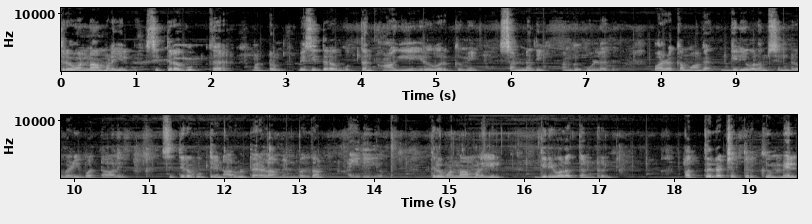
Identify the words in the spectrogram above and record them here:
திருவண்ணாமலையில் சித்திரகுப்தர் மற்றும் விசித்திரகுப்தன் ஆகிய இருவருக்குமே சன்னதி அங்கு உள்ளது. வழக்கமாக கிரிவலம் சென்று வழிபட்டாலே சித்திரகுப்தரின் அருள் பெறலாம் என்பதுதான் ஐதீகம். திருவண்ணாமலையில் கிரிவலத்தன்று பத்து லட்சத்திற்கு மேல்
